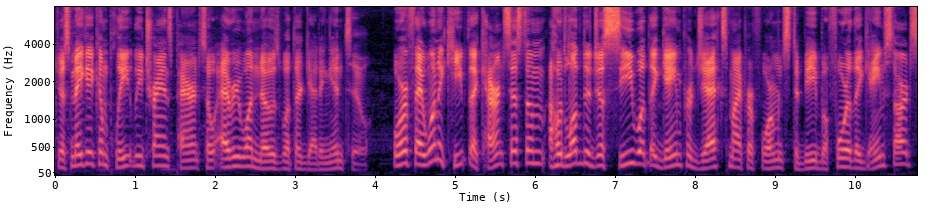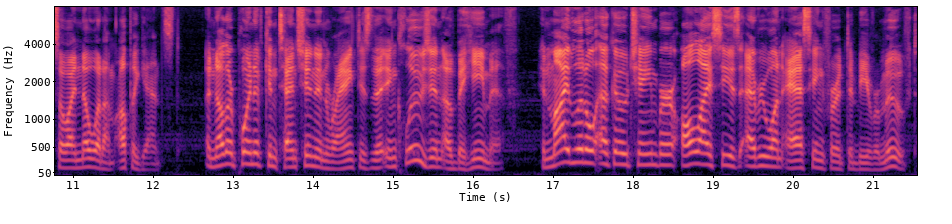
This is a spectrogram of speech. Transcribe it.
Just make it completely transparent so everyone knows what they're getting into. Or if they want to keep the current system, I would love to just see what the game projects my performance to be before the game starts so I know what I'm up against. Another point of contention in ranked is the inclusion of Behemoth. In my little echo chamber, all I see is everyone asking for it to be removed,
